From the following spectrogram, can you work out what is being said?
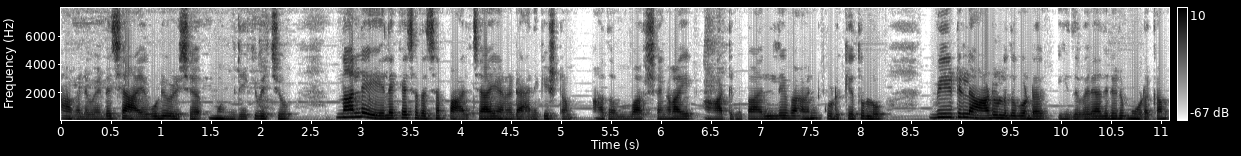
അവന് വേണ്ട ചായ കൂടി ഒഴിച്ച് മുന്നിലേക്ക് വെച്ചു. നല്ല ഏലക്ക ചതച്ച പാൽ ചായയാണ് ഡാനിക്ക് ഇഷ്ടം അതും വർഷങ്ങളായി ആട്ടിൻ പാലിലേ അവൻ കുടിക്കത്തുള്ളൂ. വീട്ടിൽ ആടുള്ളത് കൊണ്ട് ഇതുവരെ അതിനൊരു മുടക്കം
